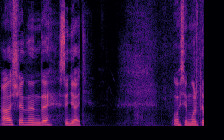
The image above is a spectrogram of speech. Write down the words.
але ще де сидять. Ось як можете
